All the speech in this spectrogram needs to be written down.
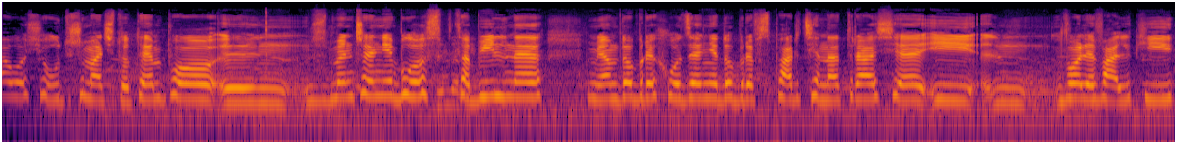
Udało się utrzymać to tempo. Zmęczenie było stabilne, miałam dobre chłodzenie, dobre wsparcie na trasie i wolę walki.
